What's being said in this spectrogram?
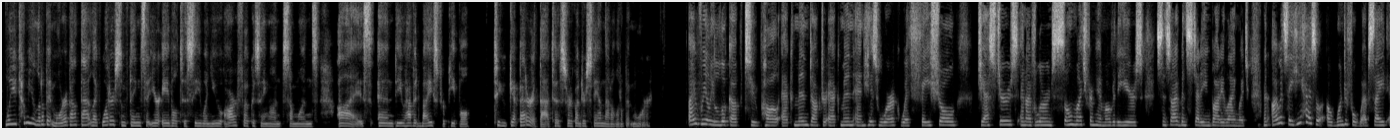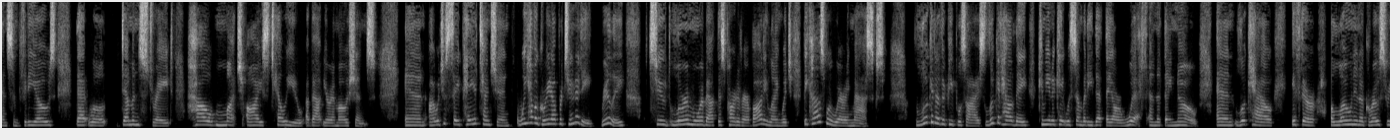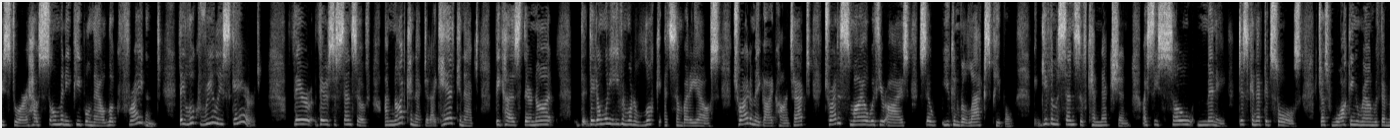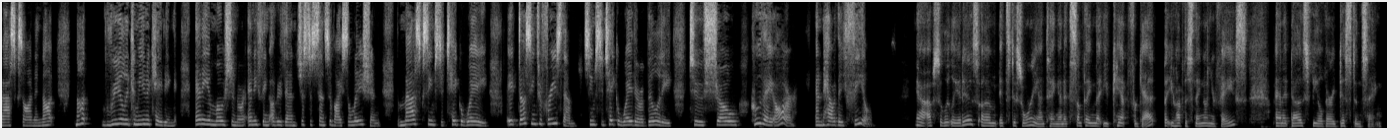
Will you tell me a little bit more about that? Like, what are some things that you're able to see when you are focusing on someone's eyes? And do you have advice for people to get better at that, to sort of understand that a little bit more? I really look up to Paul Ekman, Dr. Ekman, and his work with facial gestures. And I've learned so much from him over the years since I've been studying body language. And I would say he has a, a wonderful website and some videos that will demonstrate how much eyes tell you about your emotions. And I would just say, pay attention. We have a great opportunity, really, to learn more about this part of our body language because we're wearing masks. Look at other people's eyes. Look at how they communicate with somebody that they are with and that they know. And look how, if they're alone in a grocery store, how so many people now look frightened. They look really scared there there's a sense of i'm not connected i can't connect because they're not they don't want to even want to look at somebody else. Try to make eye contact try to smile with your eyes so you can relax people. Give them a sense of connection. I see so many disconnected souls just walking around with their masks on and not not really communicating any emotion or anything other than just a sense of isolation. The mask seems to take away, it does seem to freeze them, seems to take away their ability to show who they are and how they feel. Yeah, absolutely. It is. Um, it's disorienting, and it's something that you can't forget that you have this thing on your face, and it does feel very distancing.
